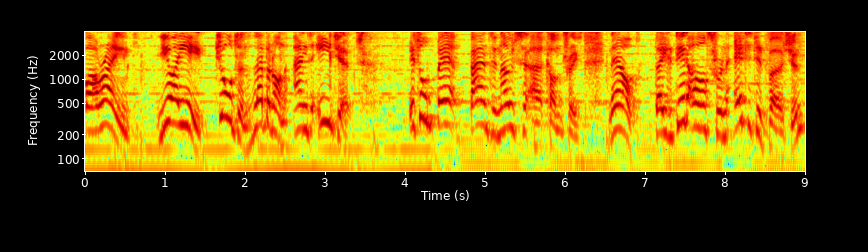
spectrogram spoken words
Bahrain, UAE, Jordan, Lebanon, and Egypt. It's all banned in those uh, countries. Now, they did ask for an edited version,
